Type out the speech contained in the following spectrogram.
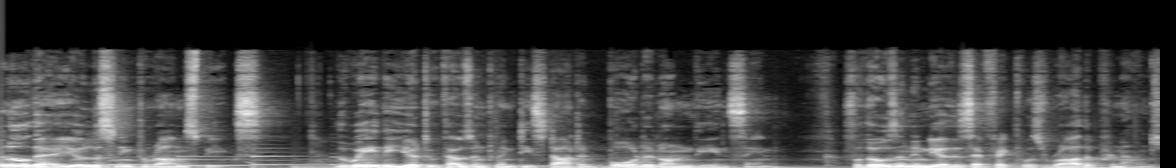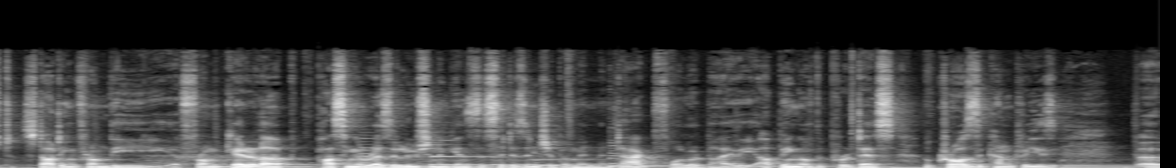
Hello there, you're listening to Ram Speaks. The way the year 2020 started bordered on the insane. For those in India, this effect was rather pronounced, starting from the from Kerala passing a resolution against the Citizenship Amendment Act, followed by the upping of the protests across the country, uh,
